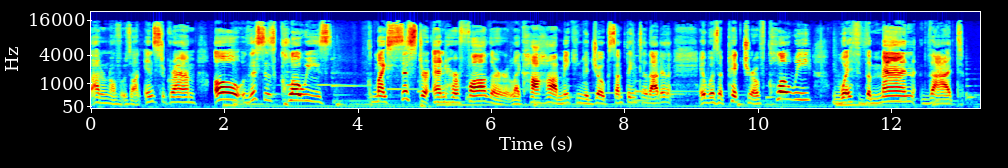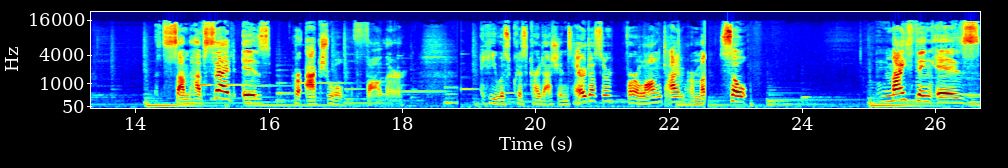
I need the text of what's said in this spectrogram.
I don't know if it was on Instagram, oh, this is Khloe's, my sister and her father, like, haha, making a joke, something to that. It was a picture of Khloe with the man that some have said is her actual father. He was Kris Kardashian's hairdresser for a long time. Her mother. So my thing is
